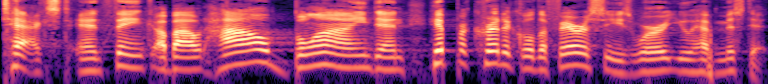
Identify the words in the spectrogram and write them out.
text and think about how blind and hypocritical the Pharisees were, you have missed it.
